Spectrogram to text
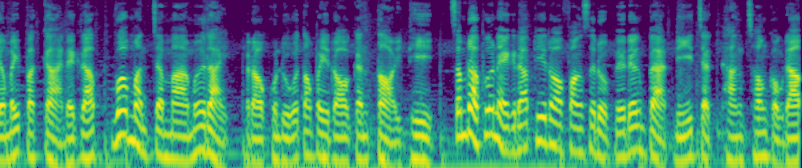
ยังไม่ประกาศนะครับ ว่ามันจะมาเมื่อไหร่ เราคนดูก็ต้องไปรอกันต่ออีกทีสำหรับเพื่อนไหนครับที่รอฟังสรุปในเรื่องแบบนี้จากทางช่องของเรา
